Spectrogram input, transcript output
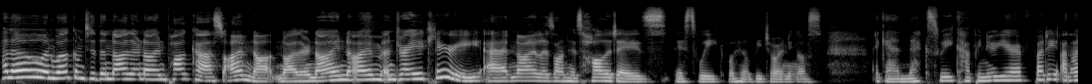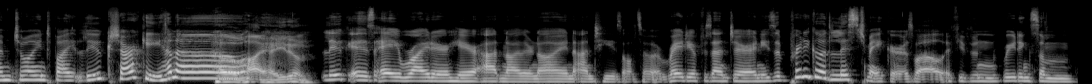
Hello and welcome to the Nialler9 podcast. I'm not Nialler9, I'm Andrea Cleary. Uh, Niall is on his holidays this week, but he'll be joining us again next week. Happy New Year, everybody! And I'm joined by Luke Sharkey. Hello. Hello, hi. How you doing? Luke is a writer here at Nialler9, and he's also a radio presenter, and he's a pretty good list maker as well. If you've been reading some,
